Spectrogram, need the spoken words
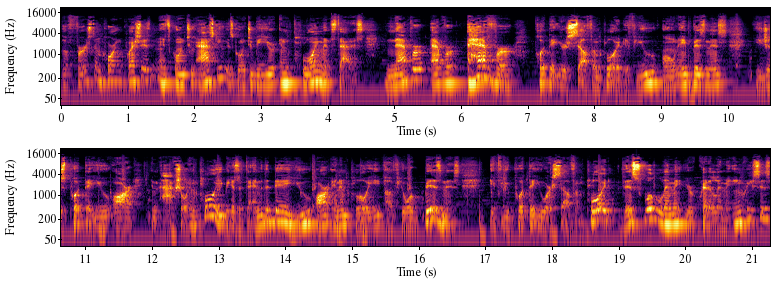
The first important question it's going to ask you is going to be your employment status. Never, ever, ever put that you're self employed. If you own a business, you just put that you are an actual employee because at the end of the day, you are an employee of your business. If you put that you are self employed, this will limit your credit limit increases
